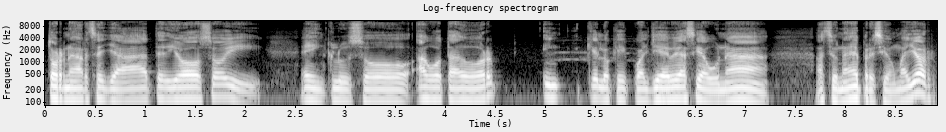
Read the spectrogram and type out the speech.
tornarse ya tedioso y, e incluso agotador, que lo que cual lleve hacia una, hacia una depresión mayor.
